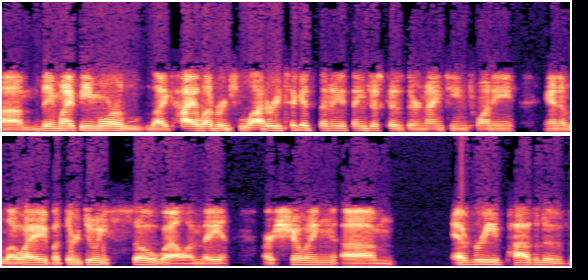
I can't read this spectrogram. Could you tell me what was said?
Um, they might be more like high leverage lottery tickets than anything, just because they're 19, 20 and in low A, but they're doing so well and they are showing um, every positive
